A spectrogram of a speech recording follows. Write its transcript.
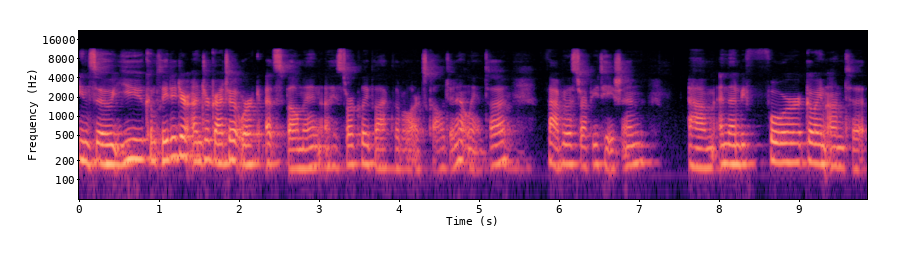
and so you completed your undergraduate work at Spelman, a historically black liberal arts college in Atlanta, fabulous reputation. Um, and then before going on to,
